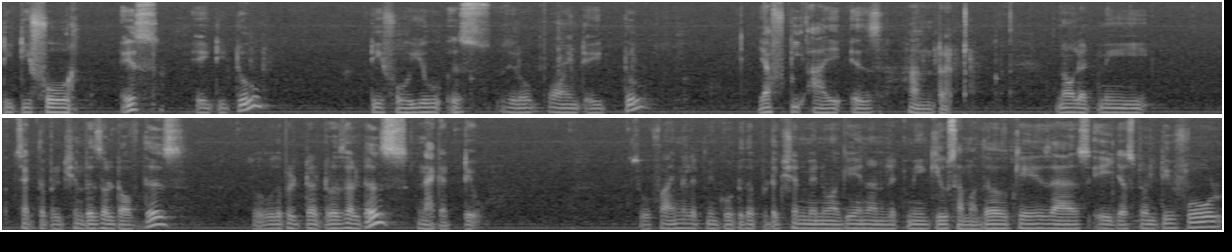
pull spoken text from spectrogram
TT4 is 82 T4U is 0.82 FTI is 100 now let me check the prediction result of this. So the predicted result is negative. So finally let me go to the prediction menu again and let me give some other case as age as 24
